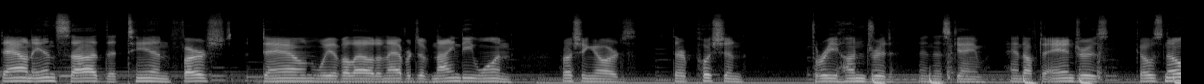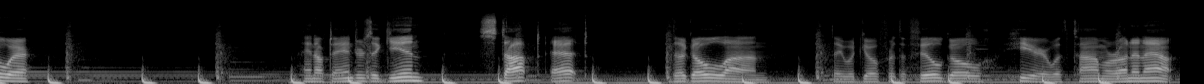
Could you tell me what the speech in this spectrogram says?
down inside the 10. First down. We have allowed an average of 91 rushing yards. They're pushing 300 in this game. Handoff to Andrews. Goes nowhere. Handoff to Andrews again. Stopped at the goal line. They would go for the field goal here with time running out.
